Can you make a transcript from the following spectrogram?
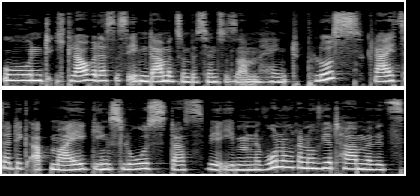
Und ich glaube, dass es eben damit so ein bisschen zusammenhängt. Plus gleichzeitig ab Mai ging es los, dass wir eben eine Wohnung renoviert haben, weil wir jetzt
